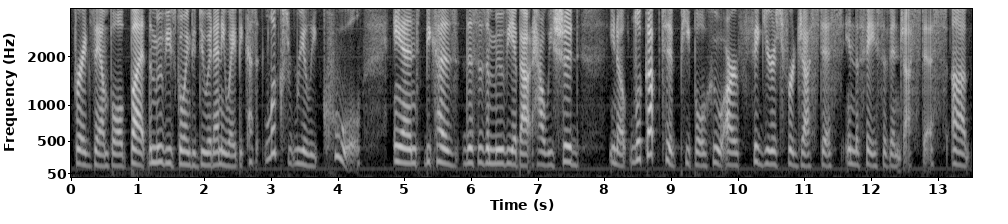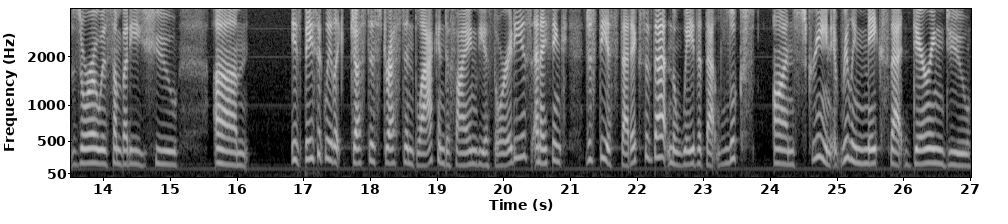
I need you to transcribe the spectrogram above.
for example, but the movie's going to do it anyway because it looks really cool. And because this is a movie about how we should you know, look up to people who are figures for justice in the face of injustice. Uh, Zorro is somebody who um, is basically like justice dressed in black and defying the authorities. And I think just the aesthetics of that and the way that that looks on screen, it really makes that daring do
